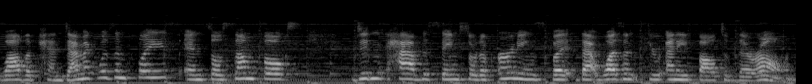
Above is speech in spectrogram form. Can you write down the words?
while the pandemic was in place. And so some folks didn't have the same sort of earnings, but that wasn't through any fault of their own.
